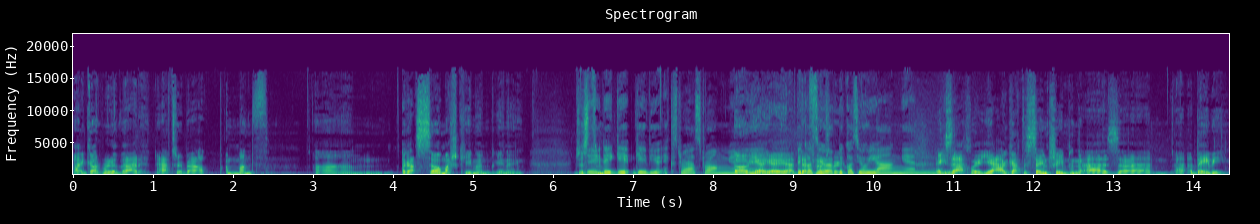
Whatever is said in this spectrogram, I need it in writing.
I got rid of that after about a month. Um, I got so much chemo in the beginning. Just They, they ga- gave you extra strong. Oh, yeah, yeah, yeah, Because you're definitely. because you're young and exactly. Yeah, I got the same treatment as uh, a a baby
